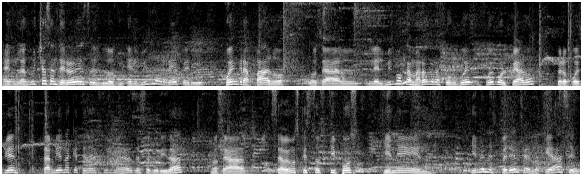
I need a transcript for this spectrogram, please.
En las luchas anteriores, el mismo referee fue engrapado, o sea, el, mismo camarógrafo fue, golpeado, pero pues bien, también hay que tener sus medidas de seguridad. O sea, sabemos que estos tipos tienen, tienen experiencia en lo que hacen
